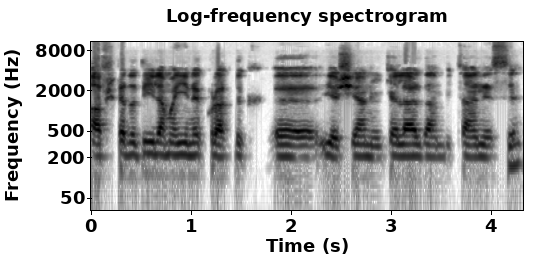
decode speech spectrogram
Afrika'da değil ama yine kuraklık e, yaşayan ülkelerden bir tanesi.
